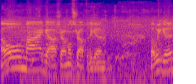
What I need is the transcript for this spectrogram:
Oh my gosh, I almost dropped it again. But we good.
